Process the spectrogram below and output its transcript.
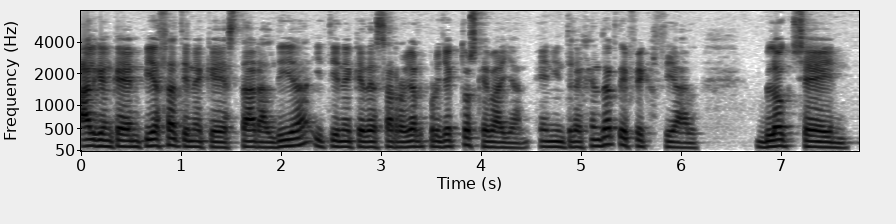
alguien que empieza tiene que estar al día y tiene que desarrollar proyectos que vayan en inteligencia artificial, blockchain,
